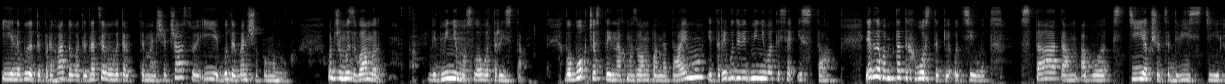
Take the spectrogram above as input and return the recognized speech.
і не будете пригадувати. На це ви витратите менше часу і буде менше помилок. Отже, ми з вами відмінюємо слово 300. В обох частинах ми з вами пам'ятаємо, і 3 буде відмінюватися і 100. Як запам'ятати хвостики, оці от 100 там, або 100, якщо це 200,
